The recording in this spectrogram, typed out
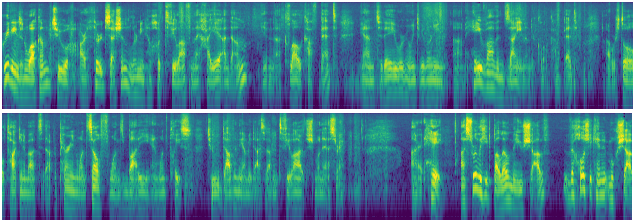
Greetings and welcome to our third session, learning Hilchot Tefillah from the Chaye Adam in uh, Klal Kaf Bet. And today we're going to be learning um, Hey Vav and Zayin under Klal Kaf Bet. Uh, we're still talking about uh, preparing oneself, one's body, and one's place to daven the Amidah, to daven Tefillah, Shmoneh Esrei. All right, hey, Asur lihit balel meyushav, וכל שכן מוחשב,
